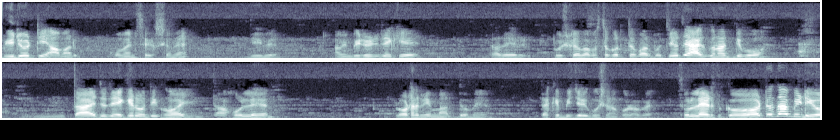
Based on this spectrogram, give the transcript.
ভিডিওটি আমার কমেন্ট সেকশনে দিবেন। আমি ভিডিওটি দেখে তাদের পুরস্কার ব্যবস্থা করতে পারব। যেহেতু একজনের দিব তাই যদি একের অধিক হয়, তাহলে লটারির মাধ্যমে তাকে বিজয়ী ঘোষণা করা হবে। So let's go to the video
